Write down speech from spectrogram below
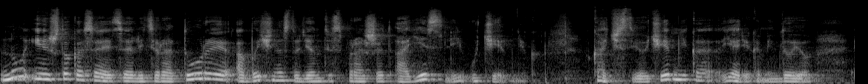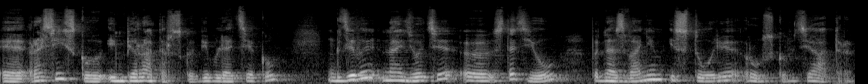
Ну и что касается литературы, обычно студенты спрашивают, а есть ли учебник? качестве учебника я рекомендую э, Российскую императорскую библиотеку, где вы найдете э, статью под названием «История русского театра».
